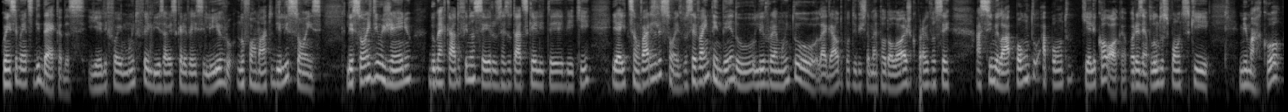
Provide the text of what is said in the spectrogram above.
conhecimentos de décadas. E ele foi muito feliz ao escrever esse livro no formato de lições. Lições de um gênio do mercado financeiro, os resultados que ele teve aqui. E aí são várias lições. Você vai entendendo, o livro é muito legal do ponto de vista metodológico para você assimilar ponto a ponto que ele coloca. Por exemplo, um dos pontos que me marcou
